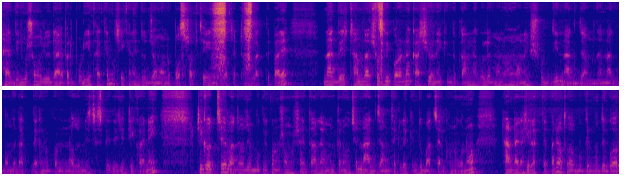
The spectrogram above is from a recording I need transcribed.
হ্যাঁ দীর্ঘ সময় যদি ডায়পার পড়িয়ে থাকেন, সেখানে তো জমানো প্রস্রাব থেকে বাচ্চার ঠান্ডা লাগতে পারে। নাক দিয়ে ঠান্ডা, সর্দি পড়ে না, কাশিও নেই, কিন্তু কান্না করলে মনে হয় অনেক সর্দি, নাক জাম, নাক বন্ধ, ডাক্তার দেখানোর পর নজর নিস্টেস পেয়ে দিয়েছে ঠিক হয় নাই। ঠিক হচ্ছে, মাঝে মাঝে বুকে কোনো সমস্যা নেই, তাহলে এমন কেন হচ্ছে, নাক জাম থাকলে কিন্তু বাচ্চার ঘন ঘন ঠান্ডা কাশি লাগতে পারে, অথবা বুকের মধ্যে গড়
